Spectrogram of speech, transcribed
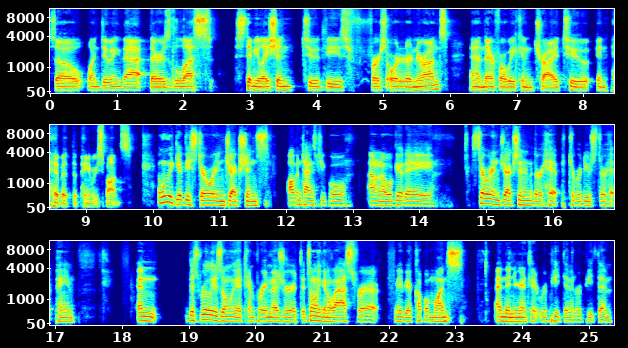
So, when doing that, there's less stimulation to these first order neurons, and therefore we can try to inhibit the pain response. And when we give these steroid injections, oftentimes people, I don't know, will get a steroid injection into their hip to reduce their hip pain. And this really is only a temporary measure. It's only going to last for maybe a couple months, and then you're going to repeat them and repeat them.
